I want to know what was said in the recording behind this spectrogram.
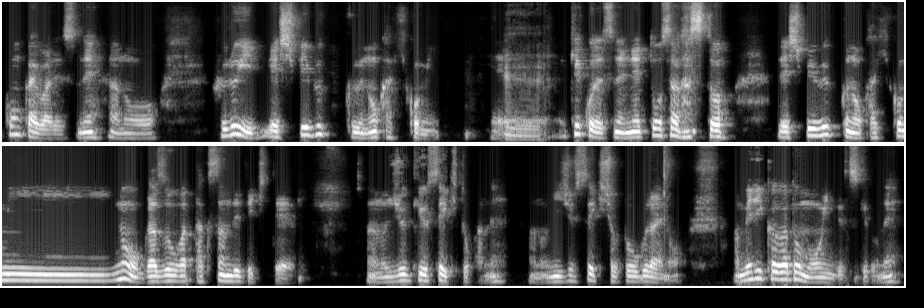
今回はですね、あの、古いレシピブックの書き込み、えーえ結構ですね、ネットを探すと、レシピブックの書き込みの画像がたくさん出てきて、あの19世紀とかね、あの20世紀初頭ぐらいの、アメリカがどうも多いんですけどね、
